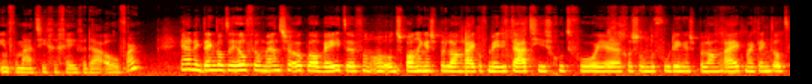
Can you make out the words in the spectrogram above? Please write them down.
achtergrondinformatie gegeven daarover. Ja, en ik denk dat er heel veel mensen ook wel weten van ontspanning is belangrijk of meditatie is goed voor je, gezonde voeding is belangrijk. Maar ik denk dat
